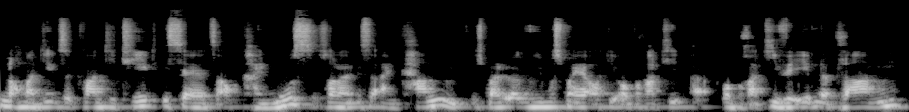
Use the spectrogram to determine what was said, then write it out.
nochmal, diese Quantität ist ja jetzt auch kein Muss, sondern ist ein Kann. Ich meine, irgendwie muss man ja auch die operative, äh, operative Ebene planen.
